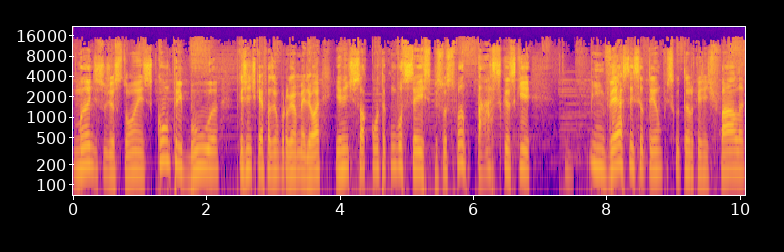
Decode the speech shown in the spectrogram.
mande sugestões, contribua, porque a gente quer fazer um programa melhor e a gente só conta com vocês, pessoas fantásticas que investem seu tempo escutando o que a gente fala,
